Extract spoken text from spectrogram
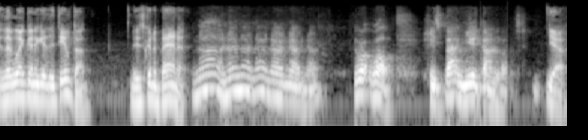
They weren't going to get the deal done. He's going to ban it. No, no, no, no, no, no, no. Well, well, he's banned new downloads. Yeah.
